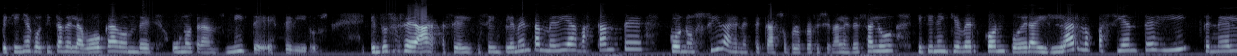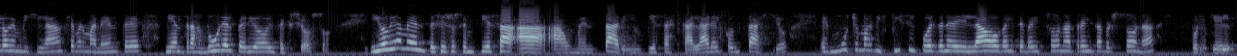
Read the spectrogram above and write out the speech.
pequeñas gotitas de la boca donde uno transmite este virus. Entonces se, implementan medidas bastante conocidas en este caso por los profesionales de salud que tienen que ver con poder aislar los pacientes y tenerlos en vigilancia permanente mientras dure el periodo infeccioso. Y obviamente si eso se empieza a, aumentar y empieza a escalar el contagio, es mucho más difícil poder tener aislado 20 personas, 30 personas, porque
